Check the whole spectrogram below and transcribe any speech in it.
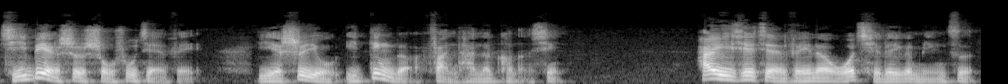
即便是手术减肥，也是有一定的反弹的可能性。还有一些减肥呢，我起了一个名字。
